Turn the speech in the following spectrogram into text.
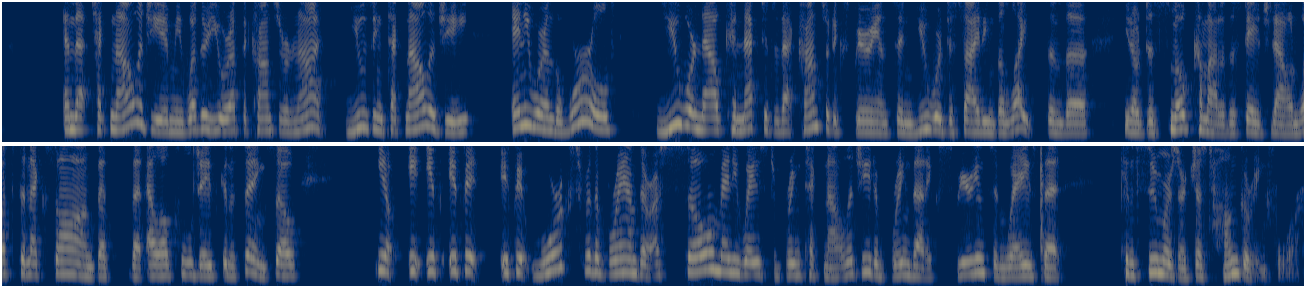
And that technology i mean whether you were at the concert or not using technology anywhere in the world you were now connected to that concert experience and you were deciding the lights and the you know does smoke come out of the stage now and what's the next song that's that ll cool j is going to sing so you know if if it if it works for the brand there are so many ways to bring technology to bring that experience in ways that consumers are just hungering for.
